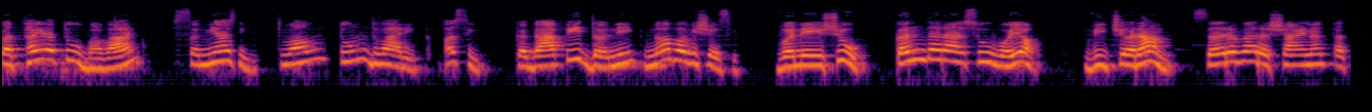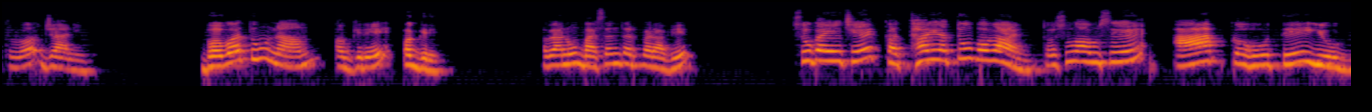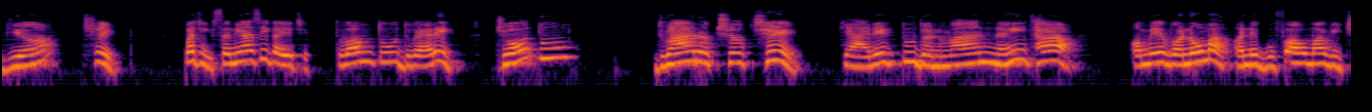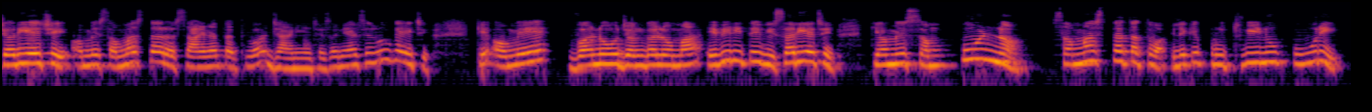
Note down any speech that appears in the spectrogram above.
કથયતુ ભવાન, સંન્યાસી, ત્વમ તુમ દ્વારિક, અસી, કદાપી ધનિક ન ભવિષ્યસી, વનેશુ, કંદરાસુ વય, વિચરામ સર્વ રસાયણ તત્વ જાની. ભવતું નામ અગ્રે અગ્રે. હવે આનું ભાષાંતર પર આવીએ. શું કહે છે? કથયતુ ભવાન. તો શું આવશે? આપ કહો તે યોગ્ય છે. પછી સંન્યાસી કહે છે, ત્વમ તું દ્વારિક જો તું દ્વાર રક્ષક છે, ક્યારેક તું ધનવાન નહીં થા. અમે વનોમાં અને ગુફાઓમાં વિચરીએ છીએ. અમે સમસ્ત રસાયણ તત્વ જાણીએ છીએ. સન્યાસી શું કહે છે? કે અમે વનો જંગલોમાં એવી રીતે વિસરીએ છીએ કે અમે સંપૂર્ણ સમસ્ત તત્વ, એટલે કે પૃથ્વીનું પૂરી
